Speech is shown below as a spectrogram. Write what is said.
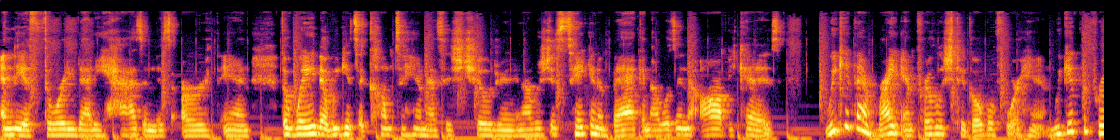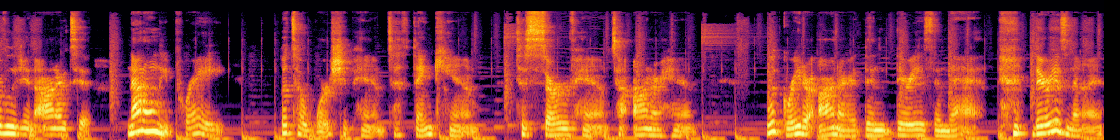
and the authority that He has in this earth and the way that we get to come to Him as His children. And I was just taken aback and I was in awe because we get that right and privilege to go before Him. We get the privilege and honor to not only pray, but to worship Him, to thank Him, to serve Him, to honor Him. What greater honor than there is in that? there is none.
